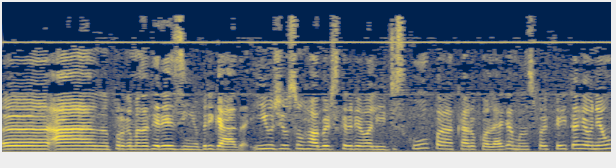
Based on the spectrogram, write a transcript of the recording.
Uh, a, no programa da Terezinha, obrigada. E o Gilson Robert escreveu ali, desculpa, caro colega, mas foi feita a reunião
